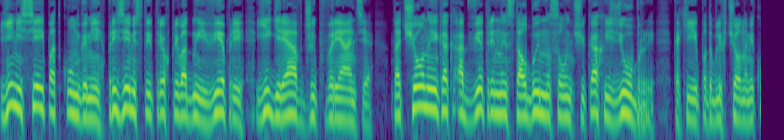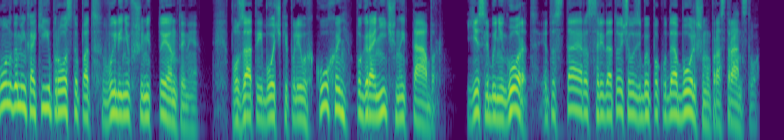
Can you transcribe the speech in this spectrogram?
Енисей под кунгами, приземистые трехприводные вепри, егеря в джип-варианте, точеные, как обветренные столбы на солончаках и зюбры, какие под облегченными кунгами, какие просто под выленившими тентами. Пузатые бочки полевых кухонь, пограничный табор. Если бы не город, эта стая рассредоточилась бы по куда большему пространству,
